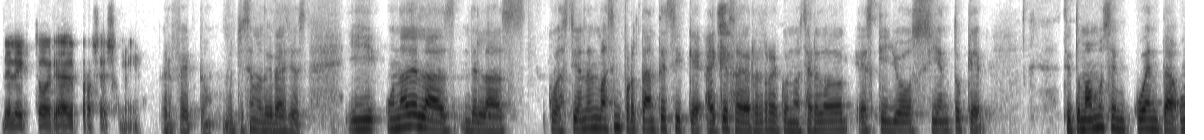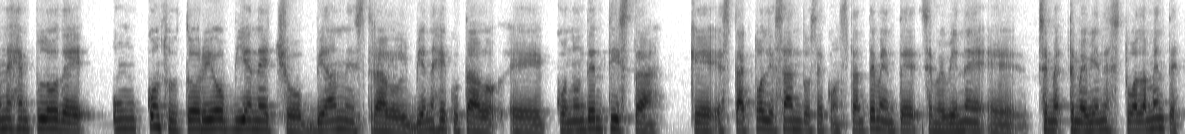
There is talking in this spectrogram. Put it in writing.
de la historia del proceso mío. Perfecto, muchísimas gracias. Y una de las, de las cuestiones más importantes y que hay que saber reconocer, es que yo siento que si tomamos en cuenta un ejemplo de un consultorio bien hecho, bien administrado y bien ejecutado, eh, con un dentista que está actualizándose constantemente, se me viene, eh, se me, te me vienes tú a la mente.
